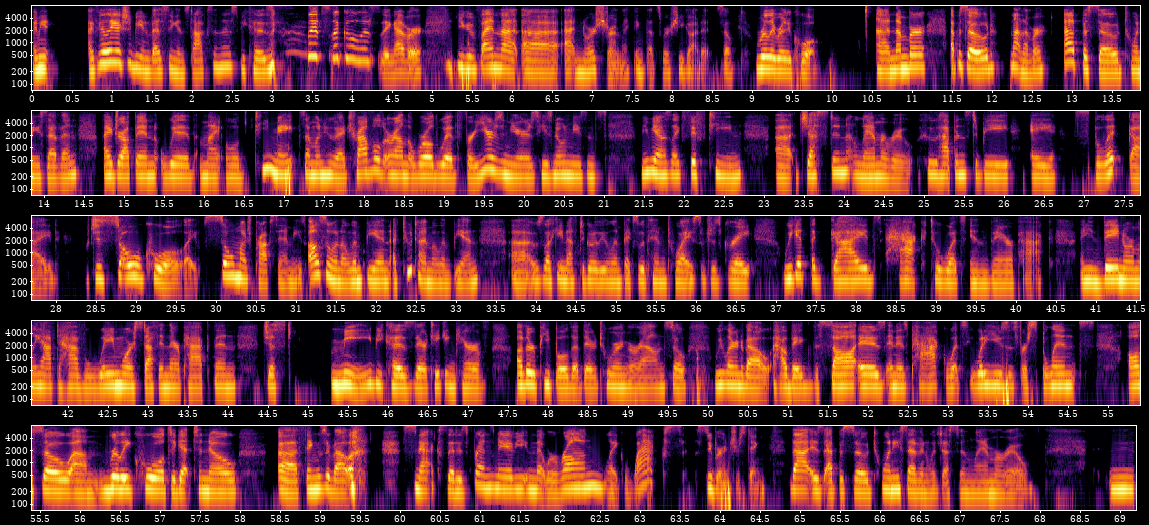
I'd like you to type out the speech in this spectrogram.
I mean, I feel like I should be investing in stocks in this because it's the coolest thing ever. You can find that uh, at Nordstrom. I think that's where she got it. So really, really cool. Uh, number episode, not number, episode 27. I drop in with my old teammate, someone who I traveled around the world with for years and years. He's known me since maybe I was like 15. Uh, Justin Lamoureux, who happens to be a split guide which is so cool. Like so much props to him. He's also an Olympian, a two-time Olympian. Uh, I was lucky enough to go to the Olympics with him twice, which is great. We get the guides hack to what's in their pack. I mean, they normally have to have way more stuff in their pack than just me because they're taking care of other people that they're touring around. So we learn about how big the saw is in his pack, what's what he uses for splints. Also, um, really cool to get to know uh, things about snacks that his friends may have eaten that were wrong, like wax. Super interesting. That is episode 27 with Justin Lamoureux.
